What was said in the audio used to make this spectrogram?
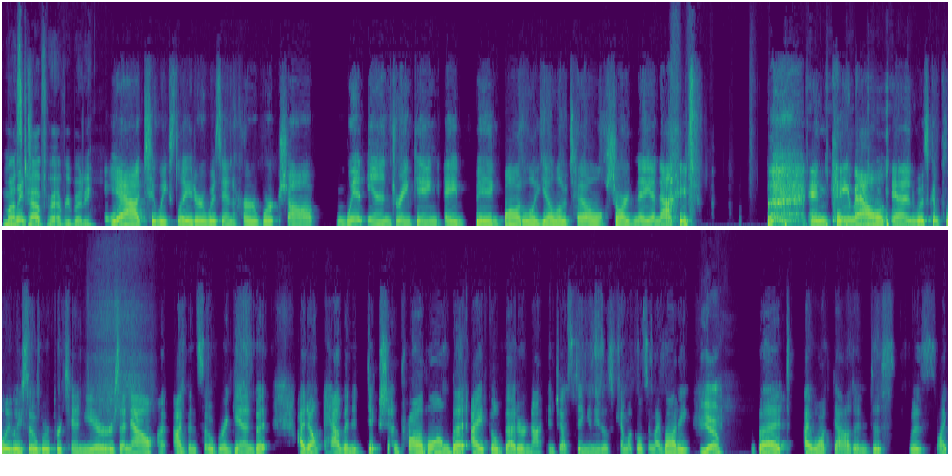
must to- have for everybody. yeah, two weeks later was in her workshop. Went in drinking a big bottle of Yellowtail Chardonnay a night, and came out and was completely sober for ten years. And now I- I've been sober again, but I don't have an addiction problem. But I feel better not ingesting any of those chemicals in my body. Yeah. But I walked out and just was like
